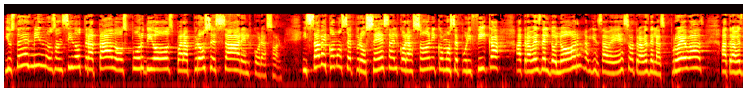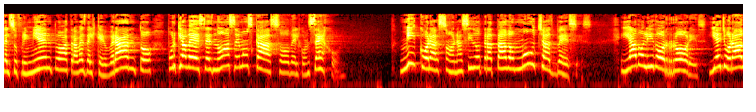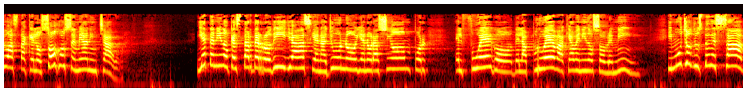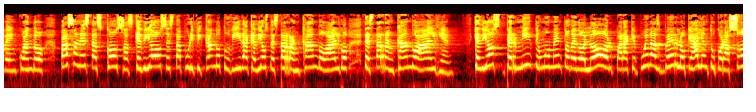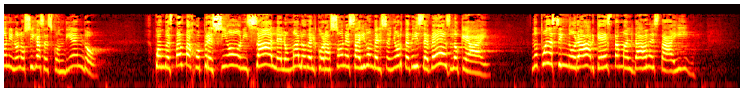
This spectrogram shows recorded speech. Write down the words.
Y ustedes mismos han sido tratados por Dios para procesar el corazón. ¿Y sabe cómo se procesa el corazón y cómo se purifica a través del dolor? ¿Alguien sabe eso? A través de las pruebas, a través del sufrimiento, a través del quebranto, porque a veces no hacemos caso del consejo. Mi corazón ha sido tratado muchas veces y ha dolido horrores y he llorado hasta que los ojos se me han hinchado. Y he tenido que estar de rodillas y en ayuno y en oración por el fuego de la prueba que ha venido sobre mí. Y muchos de ustedes saben cuando pasan estas cosas que Dios está purificando tu vida, que Dios te está arrancando algo, te está arrancando a alguien. Que Dios permite un momento de dolor para que puedas ver lo que hay en tu corazón y no lo sigas escondiendo. Cuando estás bajo presión y sale lo malo del corazón, es ahí donde el Señor te dice, ves lo que hay. No puedes ignorar que esta maldad está ahí.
